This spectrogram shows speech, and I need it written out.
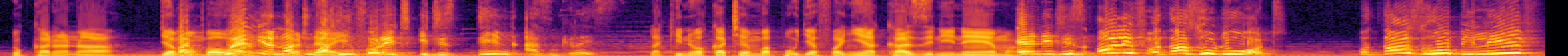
kutokana na jambo ambalo when you're not working for it, it is deemed as grace. lakini wakati ambapo hujafanyia kazi ni neema And it is only for those who do what? For those who believe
